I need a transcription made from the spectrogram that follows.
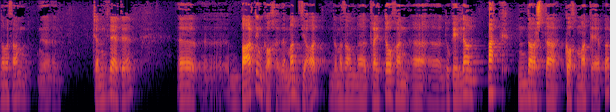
domethënë që në vete ë bartin kohë dhe më të gjatë, domethënë trajtohen duke i lënë pak ndoshta kohë ma tepër,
